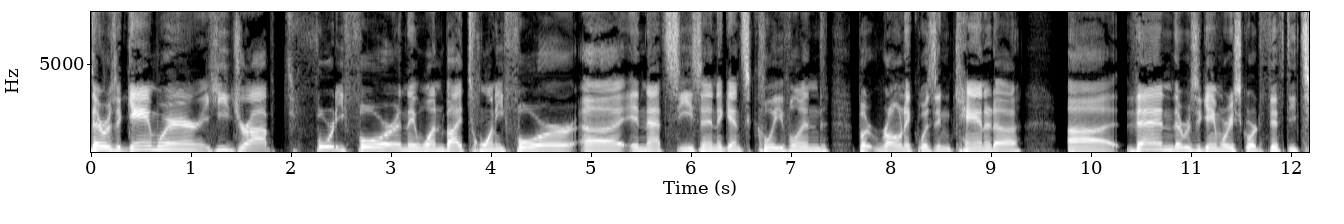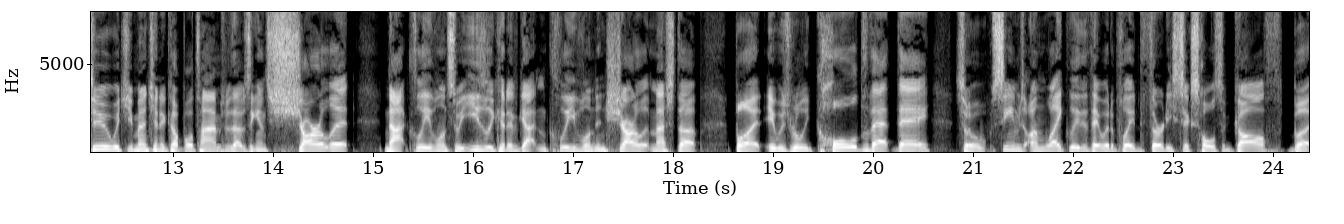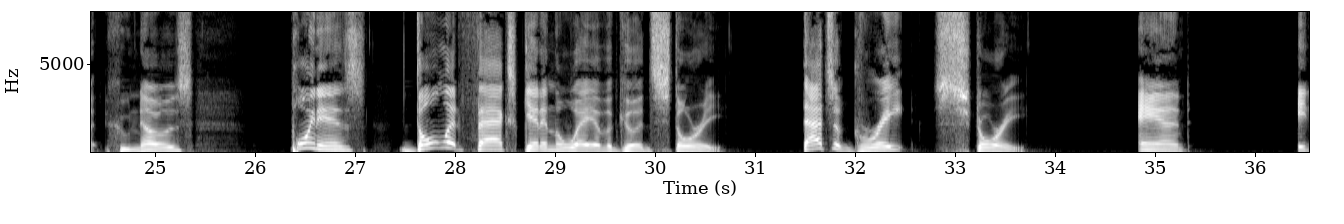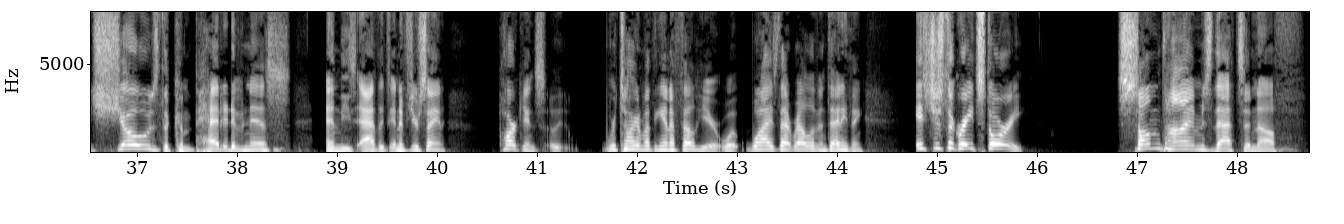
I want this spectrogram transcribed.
There was a game where he dropped 44 and they won by 24 uh, in that season against Cleveland, but Roenick was in Canada. Uh, then there was a game where he scored 52, which you mentioned a couple of times, but that was against Charlotte, not Cleveland. So he easily could have gotten Cleveland and Charlotte messed up, but it was really cold that day. So it seems unlikely that they would have played 36 holes of golf, but who knows? Point is, don't let facts get in the way of a good story. That's a great story. And it shows the competitiveness and these athletes. And if you're saying, Parkins, uh, we're talking about the NFL here. Why is that relevant to anything? It's just a great story. Sometimes that's enough.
